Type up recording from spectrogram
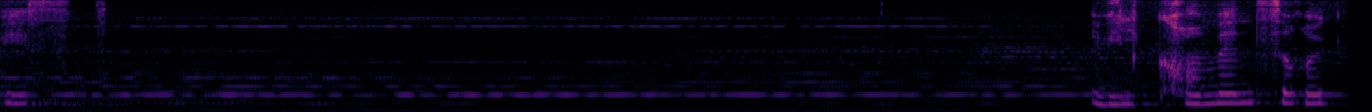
bist. Willkommen zurück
